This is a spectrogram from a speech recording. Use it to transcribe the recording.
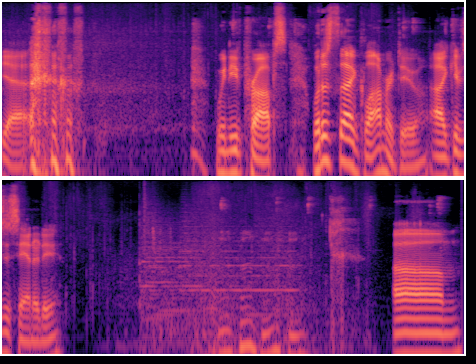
yeah. we need props. What does that Glommer do? Uh, it gives you sanity. um.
